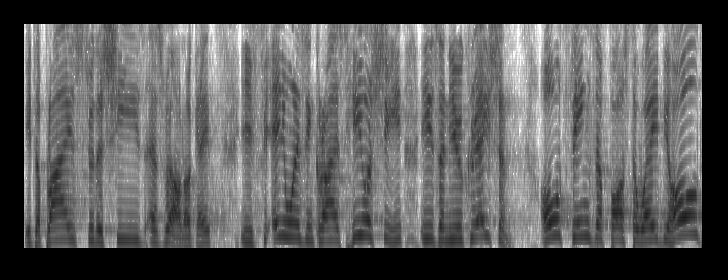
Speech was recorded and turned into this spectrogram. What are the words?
It applies to the she's as well, okay? If anyone is in Christ, he or she is a new creation. Old things have passed away. Behold,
